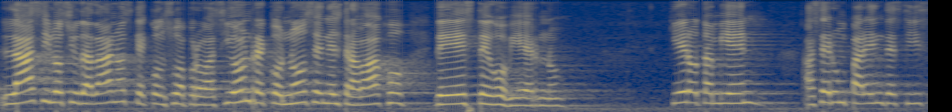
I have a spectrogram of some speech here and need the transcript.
las y los ciudadanos que con su aprobación reconocen el trabajo de este gobierno. Quiero también hacer un paréntesis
